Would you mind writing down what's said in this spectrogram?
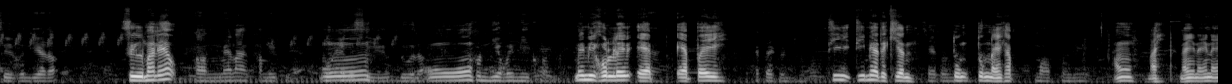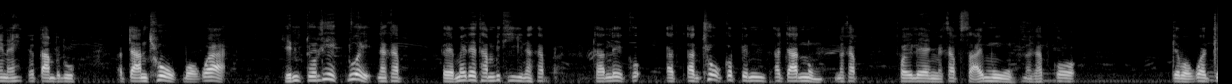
ซื้อคนเดียวแล้ว สื่อมาแล้ว ตอนแม่ร่างทำพิธีอืมแอบไปซื้อดูแล้ว โอ้คนเดียวไม่มีคนไม่มีคนเลยแอบแอบไปแอบไปคนเดียว ที่ที่แม่ตะเคียนแค่ตรงตรงตรงไหนครับมอบตรงนี้เอาไหนไหนไหนไหนไหนเดี๋ยวตามไปดู อาจารย์โชคบอกว่าเห็นตัวเลขด้วยนะครับ แต่ไม่ได้ทำพิธีนะครับอาจารย์เลขก็อาอาจารย์โชคก็เป็นอาจารย์หนุ่มนะครับไฟแรงนะครับ สายมูนะครับ ก็แกบอกว่าแก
